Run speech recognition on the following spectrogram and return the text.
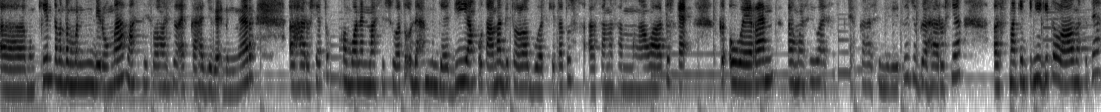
uh, mungkin teman-teman di rumah mahasiswa-mahasiswa FKH juga dengar uh, harusnya tuh komponen mahasiswa tuh udah menjadi yang utama gitu loh buat kita tuh sama sama-sama mengawal. Terus kayak keawarean uh, mahasiswa FKH sendiri itu juga harusnya uh, semakin tinggi gitu loh. Maksudnya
